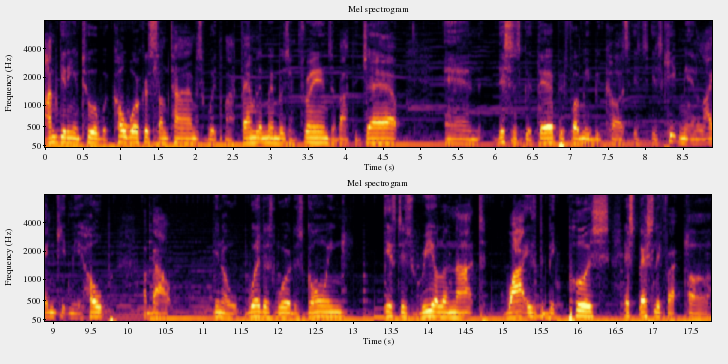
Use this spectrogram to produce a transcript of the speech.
I'm getting into it with coworkers sometimes, with my family members and friends about the jab, and this is good therapy for me because it's it's keeping me enlightened, keeping me hope about, you know, where this world is going. Is this real or not? Why is the big push, especially for uh,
